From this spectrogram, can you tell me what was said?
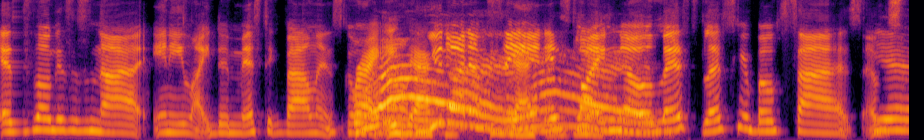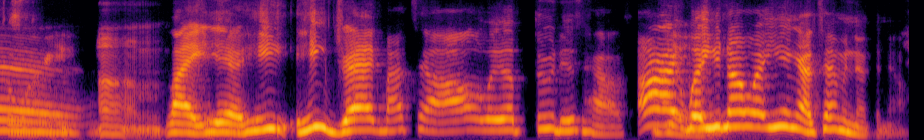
as long as it's not any like domestic violence going right, on. Exactly. You know what I'm saying? It's like, no, let's let's hear both sides of yeah. the story. Um like, yeah, he he dragged my tail all the way up through this house. All right, yeah. well, you know what? You ain't gotta tell me nothing else.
